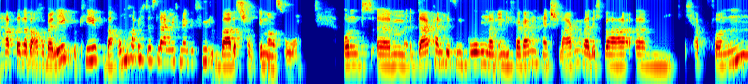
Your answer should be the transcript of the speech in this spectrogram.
habe dann aber auch überlegt, okay, warum habe ich das lange nicht mehr gefühlt und war das schon immer so? Und ähm, da kann ich jetzt den Bogen dann in die Vergangenheit schlagen, weil ich war, ähm, ich habe von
